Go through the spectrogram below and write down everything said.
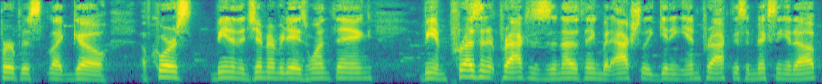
purpose let go. Of course, being in the gym every day is one thing. Being present at practice is another thing, but actually getting in practice and mixing it up,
